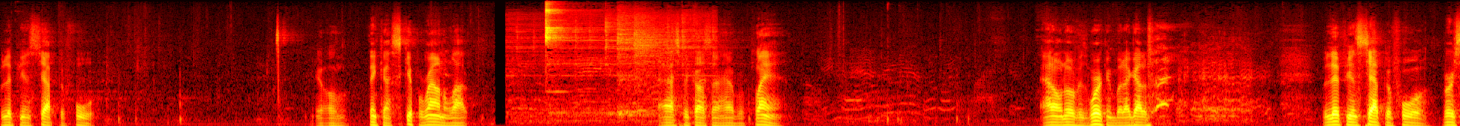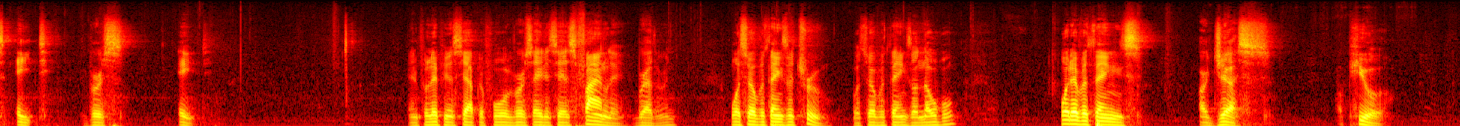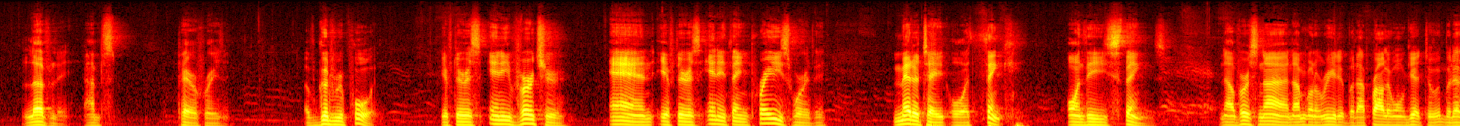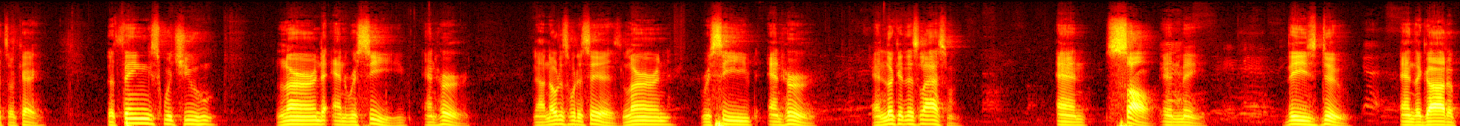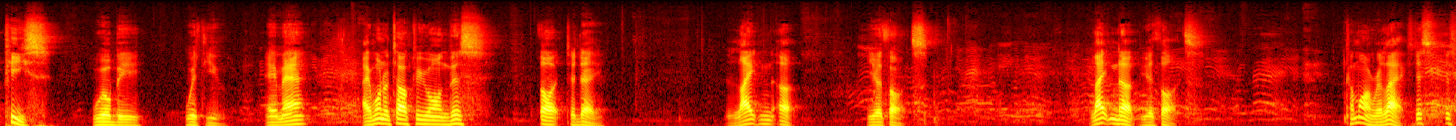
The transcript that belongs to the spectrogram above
Philippians, chapter 4. You know, I think I skip around a lot. That's because I have a plan. I don't know if it's working, but I got it. Philippians chapter 4, verse 8. Verse 8. In Philippians chapter 4, verse 8, it says, Finally, brethren, whatsoever things are true, whatsoever things are noble, whatever things are just, are pure, lovely, I'm paraphrasing, of good report, if there is any virtue and if there is anything praiseworthy, meditate or think on these things. Now, verse 9, I'm going to read it, but I probably won't get to it, but that's okay. The things which you learned and received and heard. Now, notice what it says learned, received, and heard. And look at this last one. And saw in me. These do. And the God of peace will be with you. Amen. I want to talk to you on this thought today. Lighten up your thoughts. Lighten up your thoughts. Come on, relax. Just, just,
